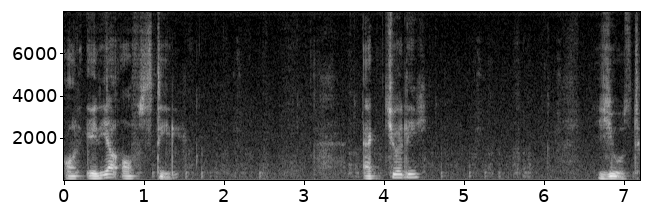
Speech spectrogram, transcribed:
or area of steel actually used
